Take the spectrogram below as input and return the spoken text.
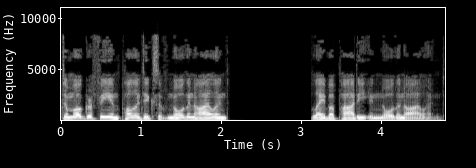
Demography and politics of Northern Ireland. Labour Party in Northern Ireland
